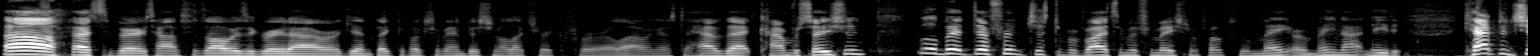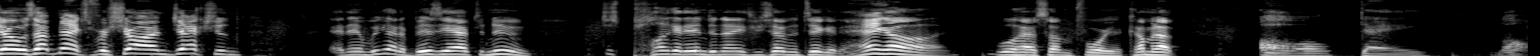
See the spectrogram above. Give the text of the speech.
Oh, that's the Barry Thompson. It's always a great hour. Again, thank the folks from Ambition Electric for allowing us to have that conversation. A little bit different, just to provide some information for folks who may or may not need it. Captain shows up next for Sean Jackson. And then we got a busy afternoon. Just plug it into 937 The Ticket. Hang on. We'll have something for you coming up all day long.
